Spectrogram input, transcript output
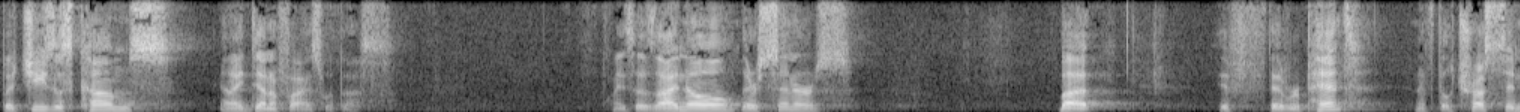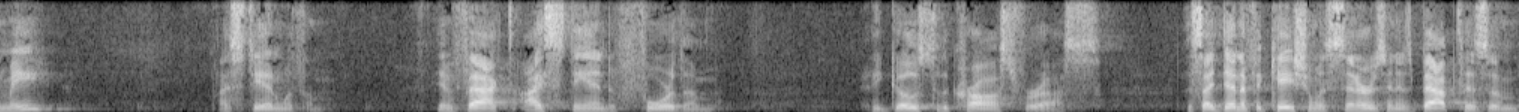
But Jesus comes and identifies with us. And he says, I know they're sinners, but if they repent and if they'll trust in me, I stand with them. In fact, I stand for them. And he goes to the cross for us. This identification with sinners in his baptism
